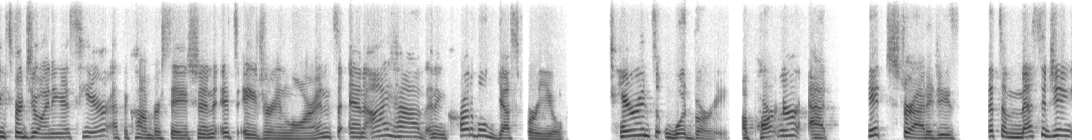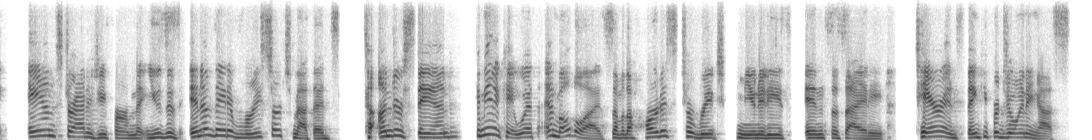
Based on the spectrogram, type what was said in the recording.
Thanks for joining us here at the conversation. It's Adrienne Lawrence, and I have an incredible guest for you, Terrance Woodbury, a partner at Hit Strategies. That's a messaging and strategy firm that uses innovative research methods to understand, communicate with, and mobilize some of the hardest to reach communities in society. Terrance, thank you for joining us.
